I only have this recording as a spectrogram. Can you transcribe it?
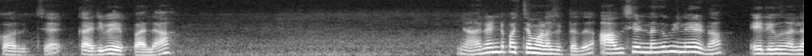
കുറച്ച് കരിവേപ്പില. ഞാൻ രണ്ട് പച്ചമുളക് ഇട്ടത്. ആവശ്യമുണ്ടെങ്കിൽ പിന്നെ ഇടാം. എരിവ് നല്ല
